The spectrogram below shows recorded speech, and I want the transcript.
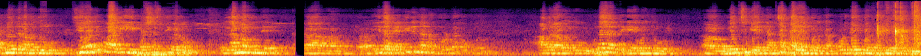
ಅನ್ನೋದರ ಒಂದು ದ್ಯೋತಕವಾಗಿ ಈ ಪ್ರಶಸ್ತಿಗಳು ನಮ್ಮ ಮುಂದೆ ಇದಾವೆ. ಇದನ್ನ ನಾವು ನೋಡ್ತಾ ಹೋಗ್ಬೋದು. ಅವರ ಒಂದು ಉದಾರತೆಗೆ ಒಂದು ಮೆಚ್ಚುಗೆಯನ್ನ, ಚಪ್ಪಾಳೆ ಮೂಲಕ ಕೊಡಬೇಕು ಅಂತ ಕೇಳ್ಕೊಳ್ತೀನಿ.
